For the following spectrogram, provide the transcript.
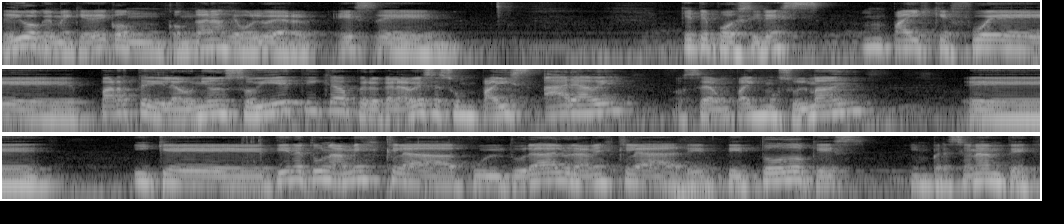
Te digo que me quedé con, ganas de volver. Es. Eh, ¿Qué te puedo decir? Es un país que fue parte de la Unión Soviética, pero que a la vez es un país árabe, o sea, un país musulmán. Eh, y que tiene toda una mezcla cultural, una mezcla de, todo que es impresionante.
